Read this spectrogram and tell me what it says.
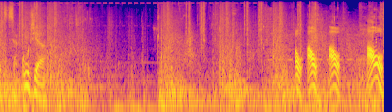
Jetzt ist ja gut hier. Au, au, au, au!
